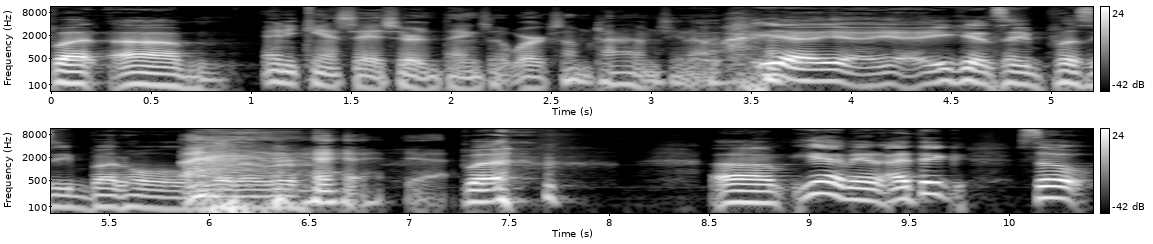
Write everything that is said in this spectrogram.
But um, And you can't say certain things at work sometimes, you know. yeah, yeah, yeah. You can't say pussy, butthole, whatever. yeah. but um, yeah, man, I think so.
